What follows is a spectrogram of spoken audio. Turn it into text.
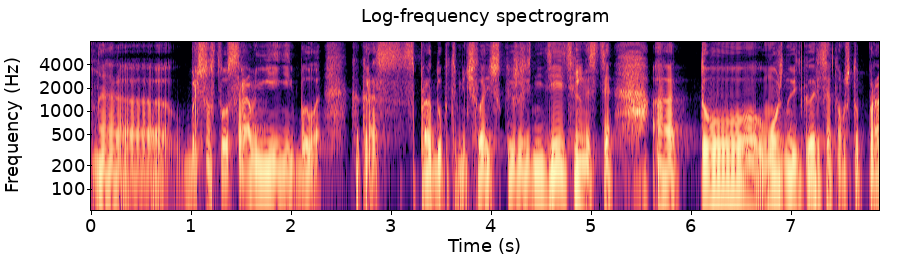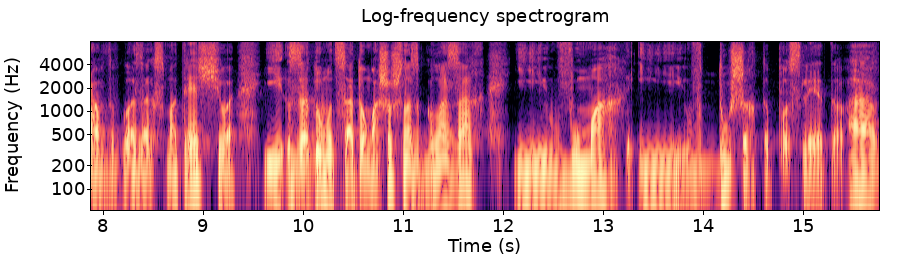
большинство сравнений было как раз с продуктами человеческой жизнедеятельности, а то можно ведь говорить о том, что правда в глазах смотрящего, и задуматься о том, а что ж у нас в глазах и в умах, и в душах-то после этого. А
